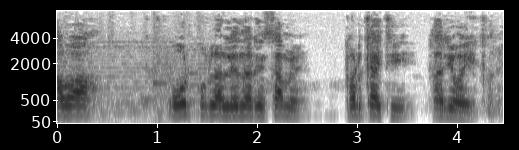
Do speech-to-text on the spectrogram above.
આવા ઓર પગલાં લેનારની સામે કડકાઈથી કાર્યવાહી કરે.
